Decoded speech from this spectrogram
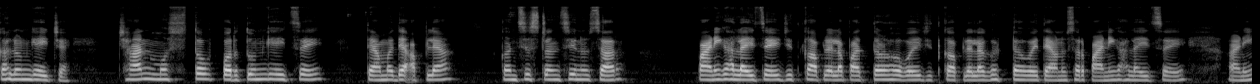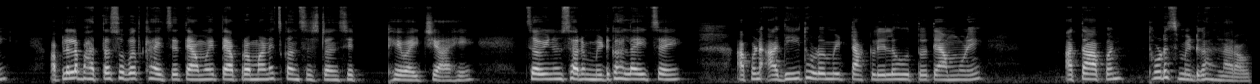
घालून घ्यायच्या आहे छान मस्त परतून घ्यायचं आहे त्यामध्ये आपल्या कन्सिस्टन्सीनुसार पाणी घालायचं आहे जितकं आपल्याला पातळ हवं आहे जितकं आपल्याला घट्ट हवं आहे त्यानुसार पाणी घालायचं आहे आणि आपल्याला भातासोबत खायचं आहे त्यामुळे त्याप्रमाणेच कन्सिस्टन्सी ठेवायची आहे. चवीनुसार मीठ घालायचं आहे आपण आधीही थोडं मीठ टाकलेलं होतं त्यामुळे आता आपण थोडंच मीठ घालणार आहोत.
